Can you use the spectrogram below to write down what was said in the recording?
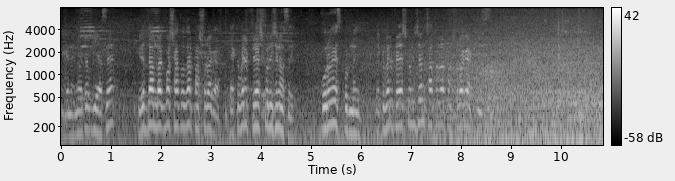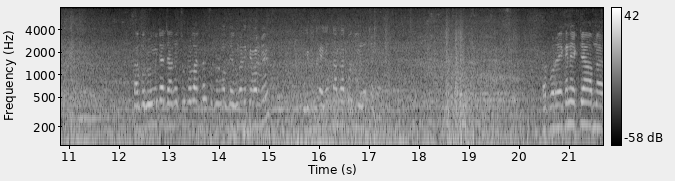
এখানে, নয়টা দিয়ে আছে? এটার দাম রাখব সাত হাজার পাঁচশো টাকা। একেবারে ফ্রেশ কন্ডিশন আছে। কোনো স্পোর্ট নেই। একেবারে ফ্রেশ কন্ডিশন সাত হাজার পাঁচশো টাকা এক পিস তারপর রুম হিটার যাদের ছোটো লাগবে, ছোটোর মধ্যে এগুলো নিতে পারবে। এটার- দাম রাখব দুই হাজার টাকা। তারপরে এখানে একটা আপনার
